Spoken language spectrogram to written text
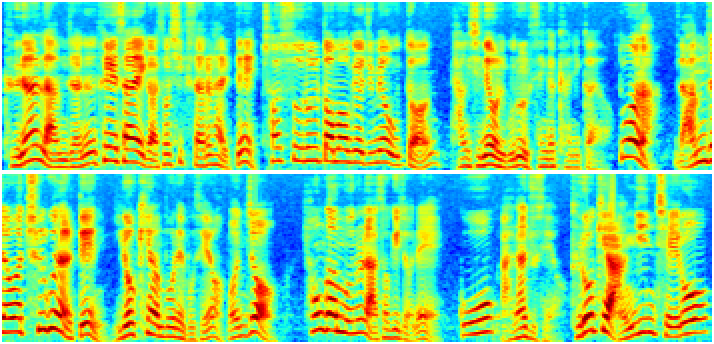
그날 남자는 회사에 가서 식사를 할 때 첫 술을 떠먹여주며 웃던 당신의 얼굴을 생각하니까요. 또 하나, 남자와 출근할 땐 이렇게 한번 해보세요. 먼저 현관문을 나서기 전에 꼭 안아주세요. 그렇게 안긴 채로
